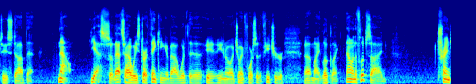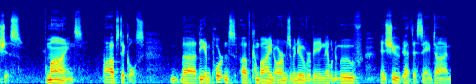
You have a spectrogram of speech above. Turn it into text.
to stop that. Now, yes, so that's how we start thinking about what the you know a joint force of the future uh, might look like. Now, on the flip side, trenches, mines, obstacles, uh, the importance of combined arms maneuver, being able to move and shoot at the same time.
